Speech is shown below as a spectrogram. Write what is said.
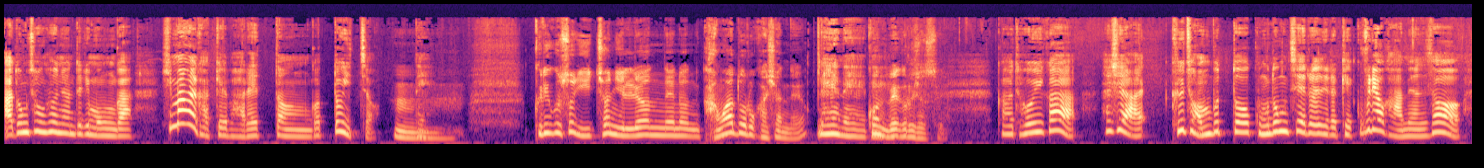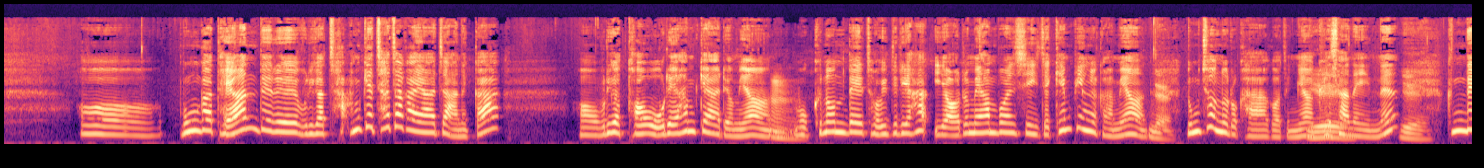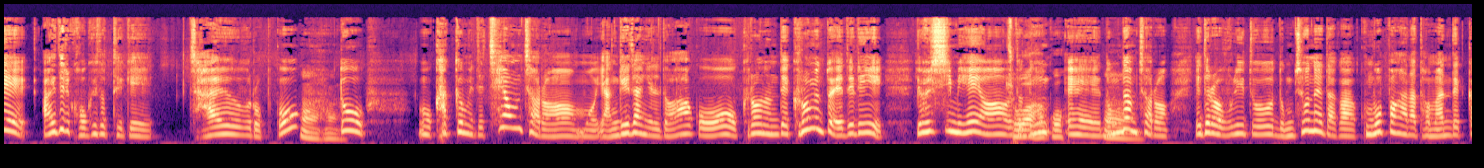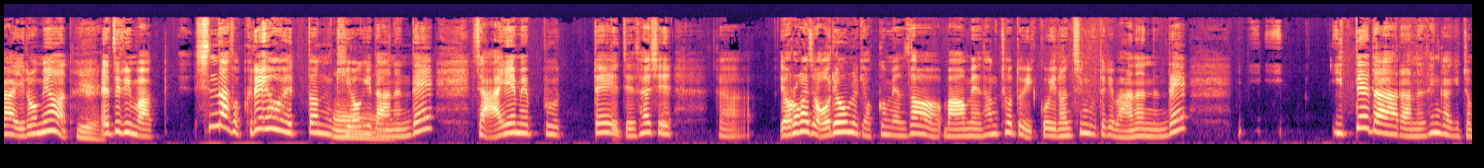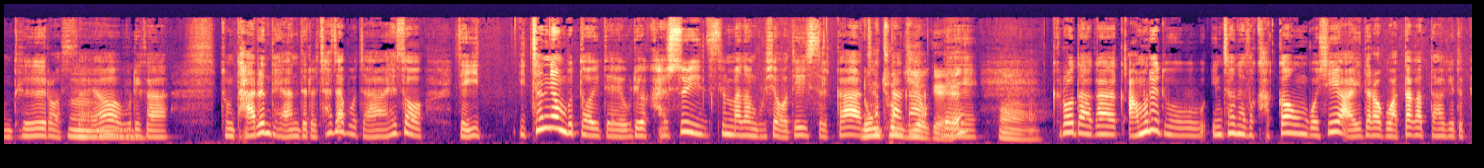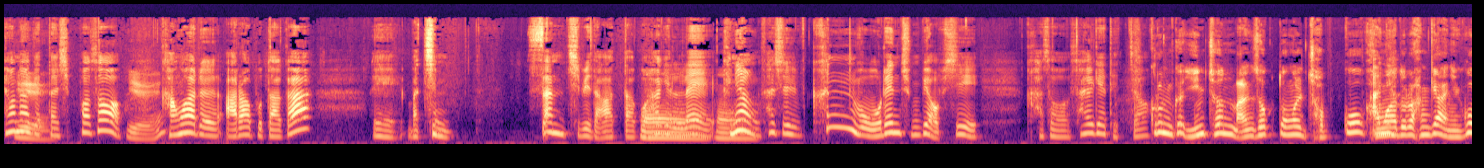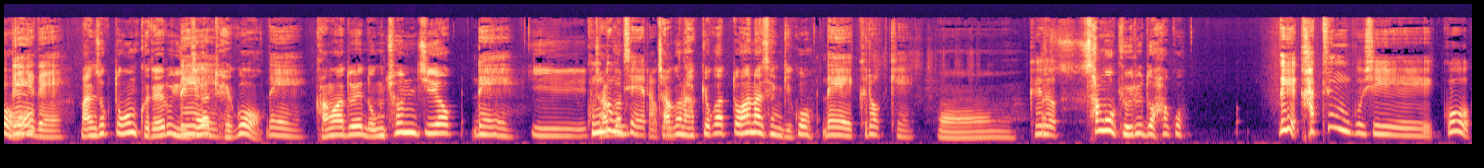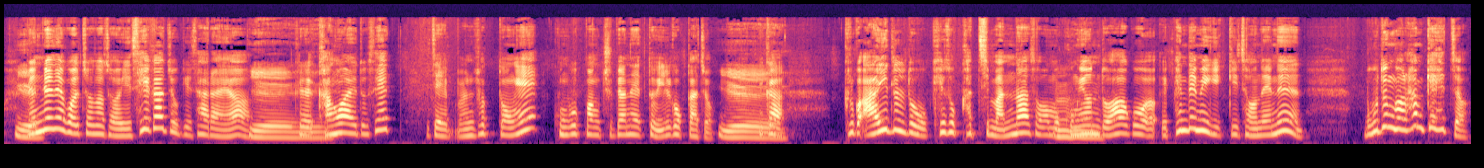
아동 청소년들이 뭔가 희망을 갖길 바랬던 것도 있죠. 음. 네. 그리고서 2001년에는 강화도로 가셨네요. 네네. 그건 네. 왜 그러셨어요? 그러니까 저희가 사실 아, 그 전부터 공동체를 이렇게 꾸려가면서 어 뭔가 대안들을 우리가 차, 함께 찾아가야 하지 않을까? 어, 우리가 더 오래 함께 하려면, 음. 뭐, 그런데 저희들이 하, 여름에 한 번씩 이제 캠핑을 가면, 네. 농촌으로 가거든요. 예. 괴산에 있는. 예. 근데 아이들이 거기서 되게 자유롭고, 어허. 또, 뭐 가끔 이제 체험처럼 뭐 양계장 일도 하고 그러는데 그러면 또 애들이 열심히 해요. 좋아하고. 농, 예, 농담처럼 어. 얘들아 우리도 농촌에다가 공모방 하나 더 만들까 이러면 예. 애들이 막 신나서 그래요 했던 기억이 어. 나는데 이제 IMF 때 이제 사실 그러니까 여러 가지 어려움을 겪으면서 마음의 상처도 있고 이런 친구들이 많았는데 이때다라는 생각이 좀 들었어요. 음. 우리가 좀 다른 대안들을 찾아보자 해서 이제 이 2000년부터 이제 우리가 갈 수 있을 만한 곳이 어디 있을까 농촌 찾다가, 지역에 네. 어. 그러다가 아무래도 인천에서 가까운 곳이 아이들하고 왔다 갔다 하기도 편하겠다 예. 싶어서 예. 강화를 알아보다가 예, 마침 싼 집이 나왔다고 어, 하길래 어. 그냥 사실 큰 뭐 오랜 준비 없이 가서 살게 됐죠. 그러니까 인천 만석동을 접고 강화도를 한게 아니고 네네. 네. 만석동은 그대로 네. 유지가 되고 네. 강화도의 농촌 지역 네. 이 공동체라고 작은, 작은 학교가 또 하나 생기고 네 그렇게 어 그래서 상호 교류도 하고 네 같은 곳이고 예. 몇 년에 걸쳐서 저희 세 가족이 살아요. 예. 그 강화에도 셋 이제 만석동에 공부방 주변에 또 일곱 가족. 예. 그러니까 그리고 아이들도 계속 같이 만나서 뭐 음. 공연도 하고 팬데믹 있기 전에는 모든 걸 함께 했죠.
